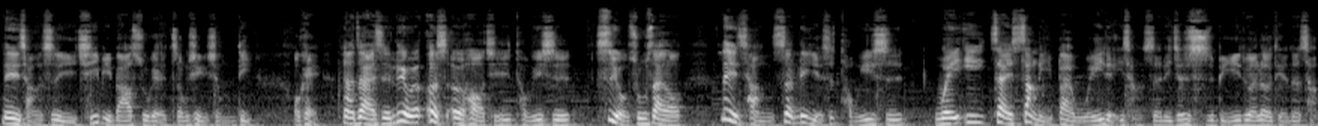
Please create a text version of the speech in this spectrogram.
那一场是以七比八输给中信兄弟。OK，那再来是六月二十二号，其实统一狮是有出赛喽，那场胜利也是统一狮唯一在上礼拜唯一的一场胜利，就是十比一对乐天那场。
